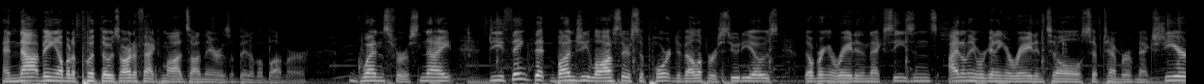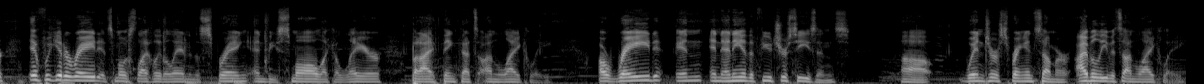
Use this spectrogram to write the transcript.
and not being able to put those artifact mods on there is a bit of a bummer. Gwen's first night. Do you think that Bungie lost their support developer studios? They'll bring a raid in the next seasons. I don't think we're getting a raid until September of next year. If we get a raid, it's most likely to land in the spring and be small like a lair, but I think that's unlikely. A raid in in any of the future seasons, uh, winter, spring, and summer, I believe it's unlikely.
